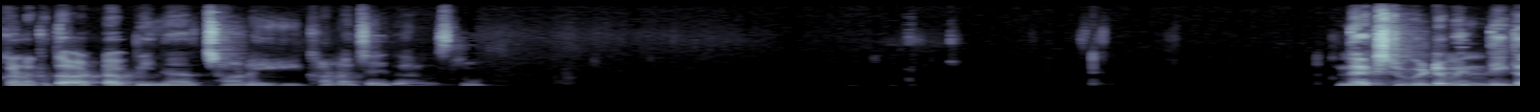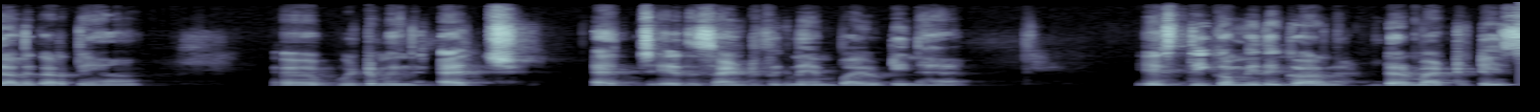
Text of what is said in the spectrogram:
ਕਣਕ ਦਾ ਆਟਾ ਬਿਨਾਂ ਛਾਣੇ ਹੀ ਖਾਣਾ ਚਾਹੀਦਾ ਹੈ ਉਸਨੂੰ। ਨੈਕਸਟ ਵਿਟਾਮਿਨ ਦੀ ਗੱਲ ਕਰਦੇ ਹਾਂ। ਵਿਟਾਮਿਨ ਐਚ ਐਚ ਇਹਦਾ ਸਾਇੰਟਿਫਿਕ ਨੇਮ ਬਾਇਓਟਿਨ ਹੈ। ਇਸ ਦੀ ਕਮੀ ਦੇ ਕਾਰਨ ਡਰਮੈਟਾਈਟਿਸ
